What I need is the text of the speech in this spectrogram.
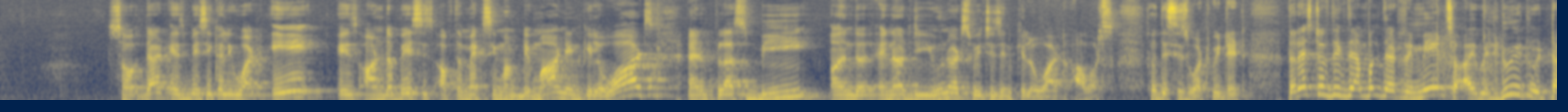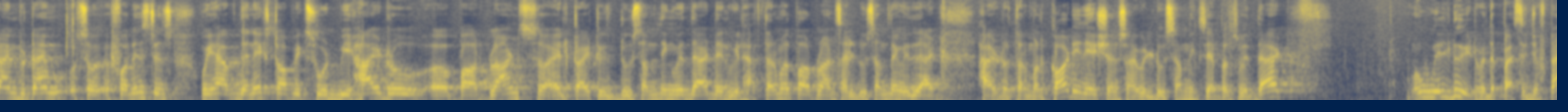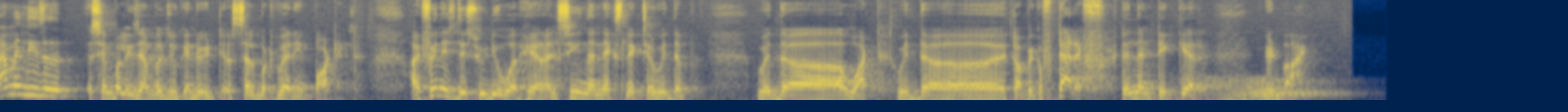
so that is basically what A is on the basis of the maximum demand in kilowatts and plus B on the energy units which is in kilowatt hours. So this is what we did. The rest of the examples that remain, so I will do it with time to time. So for instance, we have the next topics would be hydro uh, power plants. So I'll try to do something with that. Then we'll have thermal power plants. I'll do something with that. Hydrothermal coordination. So I will do some examples with that we'll do it with the passage of time and these are simple examples you can do it yourself but very important. I finish this video over here. I'll see you in the next lecture with the with the what? With the topic of tariff. Till then take care. Goodbye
